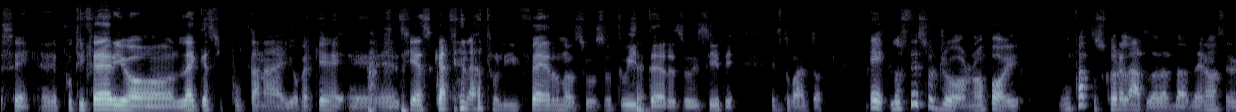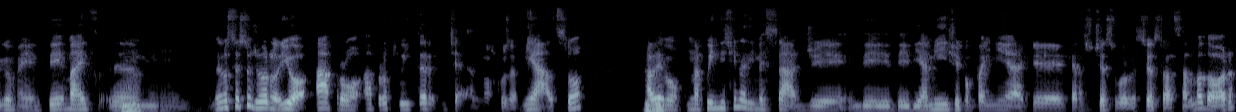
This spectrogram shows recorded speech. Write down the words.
Sì, ehm, putiferio legacy puttanaio, perché, ehm, si è scatenato l'inferno su su Sì. Twitter, sui siti e tutto quanto. E lo stesso giorno poi, un fatto scorrelato da da dai nostri argomenti, ma il Mh-mh. ehm, nello stesso giorno io apro apro Twitter, cioè no scusa, mi alzo, Mh-mh. avevo una quindicina di messaggi di di di amici e compagnia che che era successo quello che è successo a El Salvador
